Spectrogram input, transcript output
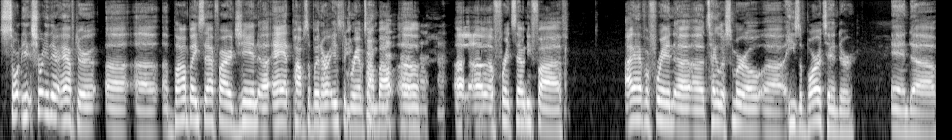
Shortly, shortly thereafter, uh, uh, a Bombay Sapphire Gin uh, ad pops up in her Instagram talking about uh, uh, uh, a French 75. I have a friend, uh, uh, Taylor Smurrow. Uh, he's a bartender, and uh,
